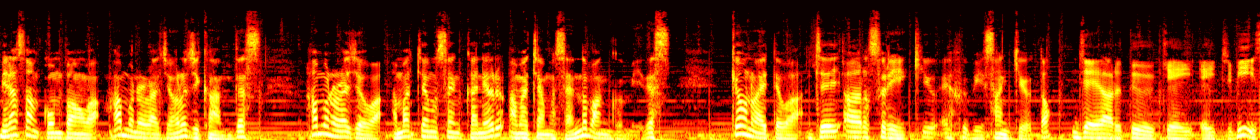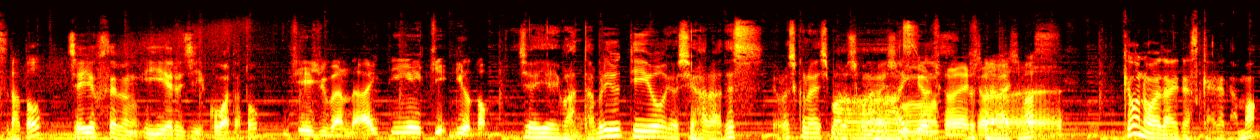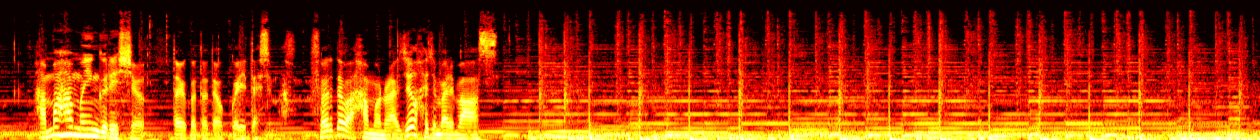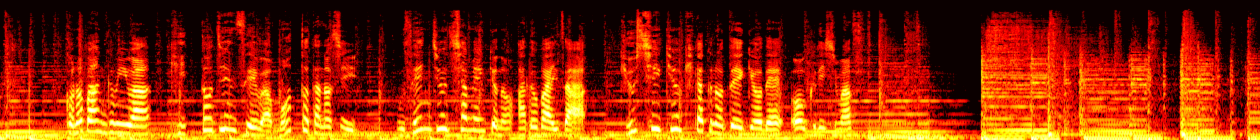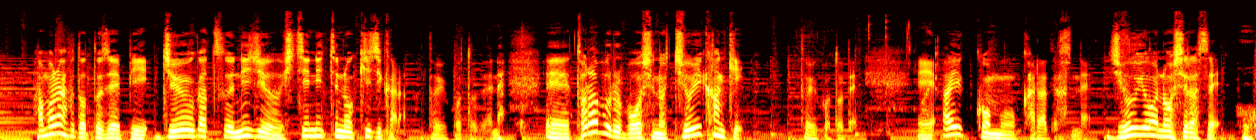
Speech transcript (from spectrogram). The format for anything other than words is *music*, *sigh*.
皆さんこんばんは。ハムのラジオの時間です。ハムのラジオはアマチュア無線化によるアマチュア無線の番組です。今日の相手は JR3QFB39 と JR2KHB 須田と JF7ELG 小畑と J10 番の ITH リオと JA1WTO 吉原です。よろしくお願いします。よろしくお願いします。はいよろしくお願いしよろしくお願いします。今日の話題ですけれどもハムハムイングリッシュということでお送りいたします。それではハムのラジオ始まります。この番組はきっと人生はもっと楽しい。無線従事者免許のアドバイザー QCQ 企画の提供でお送りします。ハムライフ .jp10 月27日の記事からということでね、えートラブル防止の注意喚起。ということで、えーアイコムからですね、重要なお知らせ。ほ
